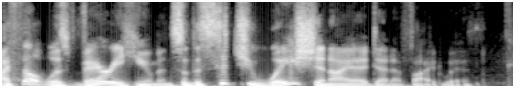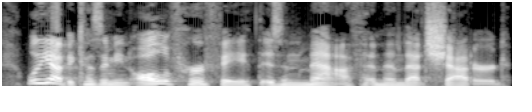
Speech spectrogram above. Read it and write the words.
I felt was very human. So the situation I identified with. Well, yeah, because I mean, all of her faith is in math, and then that's shattered.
